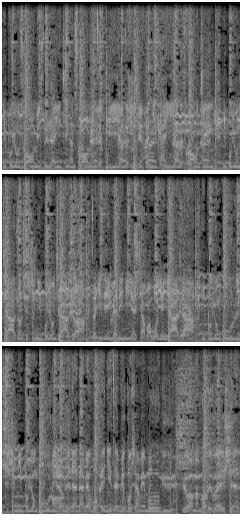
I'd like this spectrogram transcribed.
你不用聪明，虽然已经很聪明，在不一样的时间和你看一样的风景。你不用假装，其实你不用假装，在伊甸园里你演夏娃，我演亚当。你不用顾虑，其实你不用顾虑，让月亮代表我陪你在月光下面沐浴。You are my motivation,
